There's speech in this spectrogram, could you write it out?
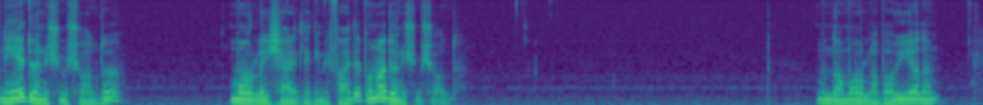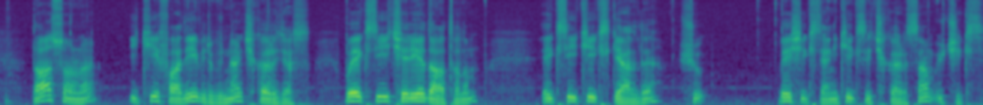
neye dönüşmüş oldu? Morla işaretlediğim ifade buna dönüşmüş oldu. Bunu da morla boyayalım. Daha sonra iki ifadeyi birbirinden çıkaracağız. Bu eksiyi içeriye dağıtalım. Eksi 2x geldi. Şu 5x'ten 2x'i çıkarırsam 3x.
